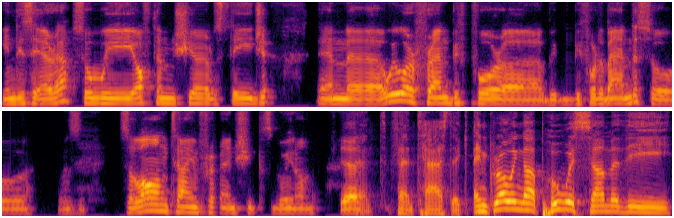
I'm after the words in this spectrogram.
in this area. So we often shared the stage and uh, we were friends before uh, b- before the band. So it was it's a long time friendship going on. Yeah, Fant- Fantastic. And growing up, who was some of the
